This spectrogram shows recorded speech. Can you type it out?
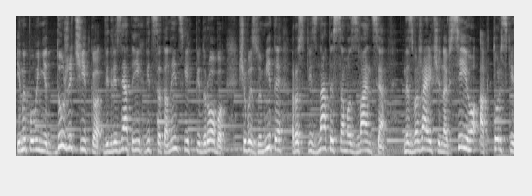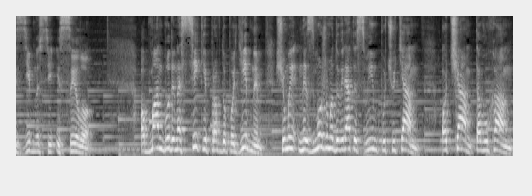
і ми повинні дуже чітко відрізняти їх від сатанинських підробок, щоб зуміти розпізнати самозванця, незважаючи на всі його акторські здібності і силу. Обман буде настільки правдоподібним, що ми не зможемо довіряти своїм почуттям, очам та вухам.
